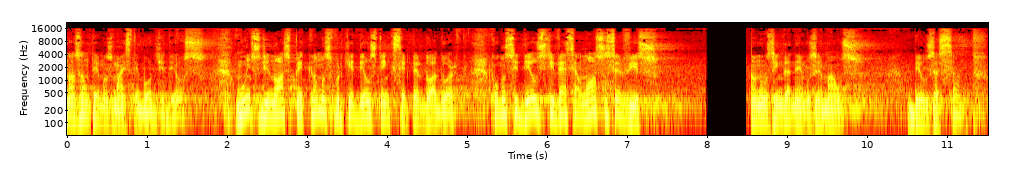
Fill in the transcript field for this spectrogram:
Nós não temos mais temor de Deus. Muitos de nós pecamos porque Deus tem que ser perdoador, como se Deus estivesse ao nosso serviço. Não nos enganemos, irmãos. Deus é santo.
